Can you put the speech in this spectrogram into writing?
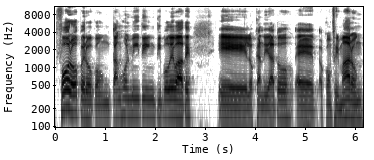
foro, pero con un town hall meeting tipo debate. Eh, los candidatos eh, confirmaron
